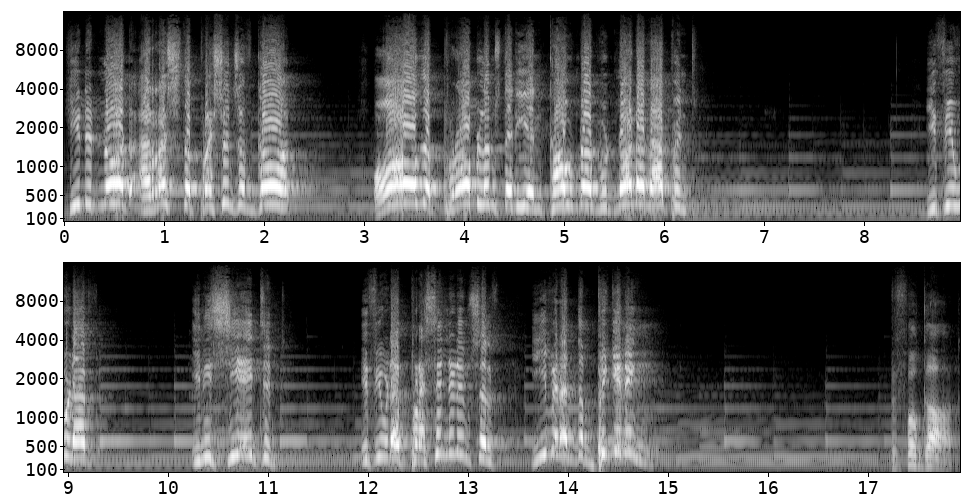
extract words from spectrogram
He did not arrest the presence of God. All the problems that he encountered would not have happened if he would have initiated, if he would have presented himself even at the beginning before God.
